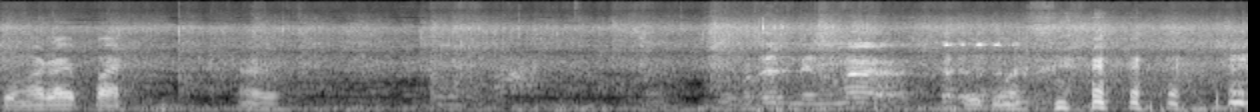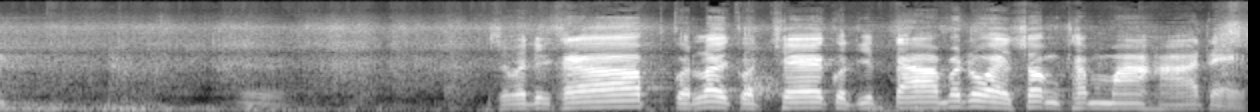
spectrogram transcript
ส่งอะไรไปเออประเทศเมียนมาขึ้นมาเออ สวัสดีครับ กดไลค์กดแชร์กดติดตามมาด้วยช่องทำมาหาแดก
